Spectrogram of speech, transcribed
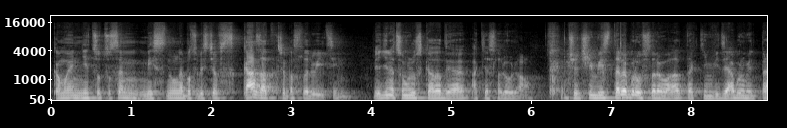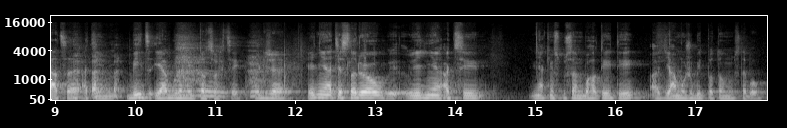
kamu je něco, co jsem myslel, nebo co bys chtěl vzkázat třeba sledujícím? Jediné, co můžu zkázat, je, ať tě sledují dál. Že čím víc tebe budou sledovat, tak tím víc já budu mít práce a tím víc já budu mít to, co chci. Takže jedině, ať tě sledují, jedině, ať si nějakým způsobem bohatý ty, ať já můžu být potom s tebou.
